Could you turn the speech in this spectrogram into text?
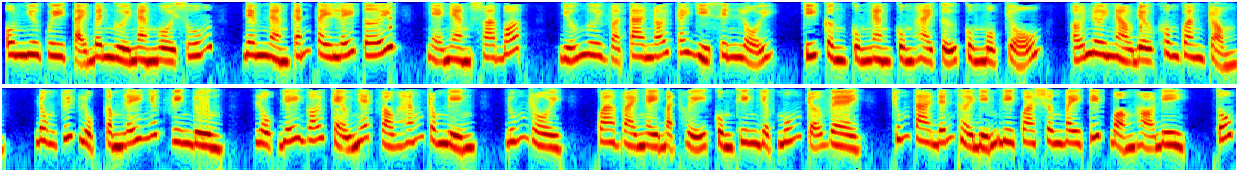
ôn như quy tại bên người nàng ngồi xuống, đem nàng cánh tay lấy tới, nhẹ nhàng xoa bóp, giữa ngươi và ta nói cái gì xin lỗi, chỉ cần cùng nàng cùng hài tử cùng một chỗ, ở nơi nào đều không quan trọng, đông tuyết lục cầm lấy nhất viên đường, lột giấy gói kẹo nhét vào hắn trong miệng, đúng rồi, qua vài ngày Bạch Hủy cùng Thiên Giật muốn trở về, chúng ta đến thời điểm đi qua sân bay tiếp bọn họ đi, tốt,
